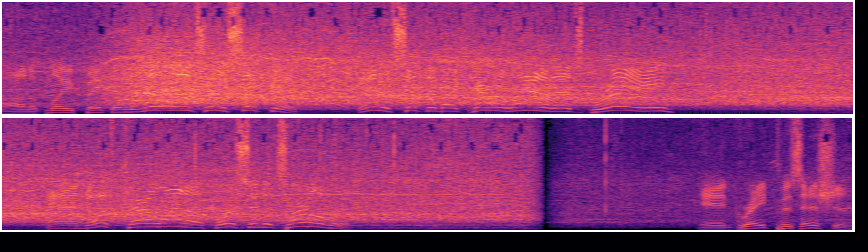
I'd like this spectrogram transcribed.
On a play fake over the middle, and it's intercepted. Intercepted by Carolina. That's Gray. And North Carolina forcing the turnover. In great position.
